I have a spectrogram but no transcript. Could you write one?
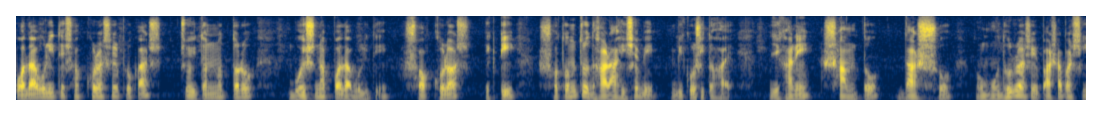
পদাবলীতে সক্ষরসের প্রকাশ, চৈতন্যোত্তর বৈষ্ণব পদাবলীতে সক্ষরস একটি স্বতন্ত্র ধারা হিসেবে বিকশিত হয়, যেখানে শান্ত, দাস্য ও মধুর রসের পাশাপাশি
